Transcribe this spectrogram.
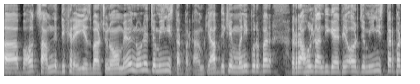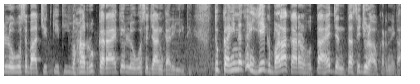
बहुत सामने दिख रही है इस बार चुनाव में, इन्होंने ज़मीनी स्तर पर काम किया। आप देखिए मणिपुर पर राहुल गांधी गए थे और ज़मीनी स्तर पर लोगों से बातचीत की थी वहाँ रुक कर आए थे और लोगों से जानकारी ली थी। तो कहीं ना कहीं ये एक बड़ा कारण होता है जनता से जुड़ाव करने का।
